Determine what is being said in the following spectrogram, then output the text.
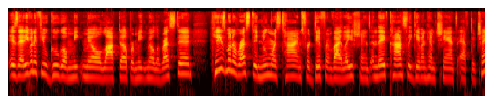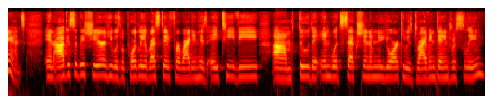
is that even if you Google Meek Mill locked up or Meek Mill arrested, He's been arrested numerous times for different violations, and they've constantly given him chance after chance. In August of this year, he was reportedly arrested for riding his ATV um, through the Inwood section of New York. He was driving dangerously.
